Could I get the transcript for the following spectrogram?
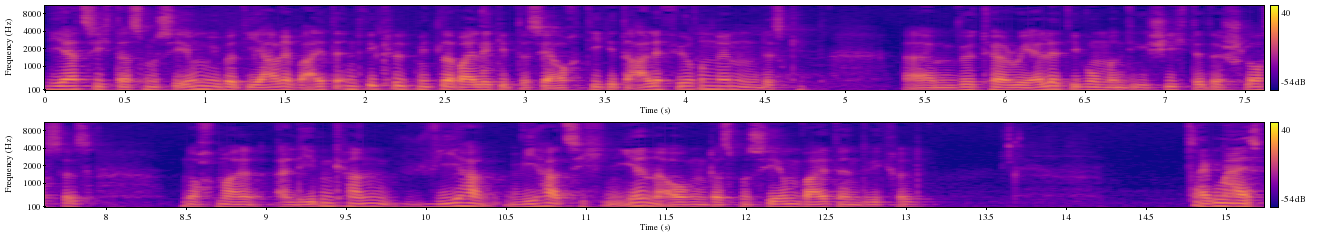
Wie hat sich das Museum über die Jahre weiterentwickelt? Mittlerweile gibt es ja auch digitale Führungen und es gibt ähm, Virtual Reality, wo man die Geschichte des Schlosses nochmal erleben kann. Wie hat, wie hat sich in Ihren Augen das Museum weiterentwickelt? Sag mal, als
